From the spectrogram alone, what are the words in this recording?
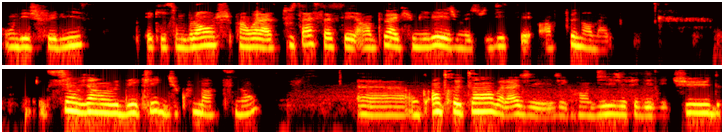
ont des cheveux lisses et qui sont blanches. Enfin voilà, tout ça, ça s'est un peu accumulé et je me suis dit, c'est un peu normal. Si on vient au déclic, du coup, maintenant, euh, donc entre temps, voilà, j'ai grandi, j'ai fait des études,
